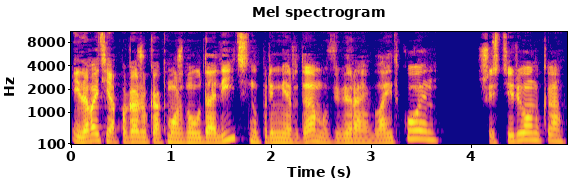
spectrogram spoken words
И давайте я покажу, как можно удалить. Например, да, мы выбираем Litecoin, шестеренка,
